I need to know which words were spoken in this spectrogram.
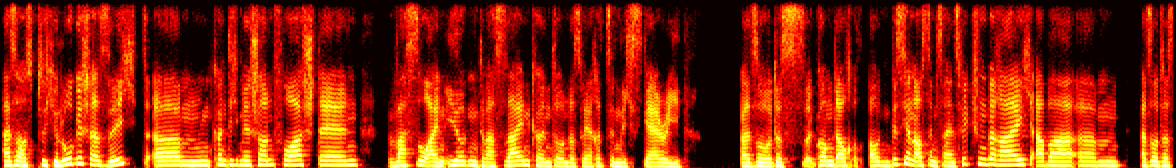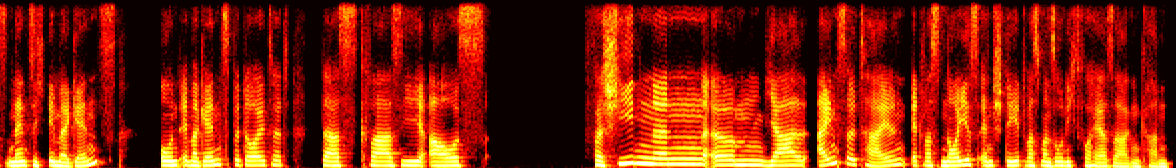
Also aus psychologischer Sicht ähm, könnte ich mir schon vorstellen, was so ein irgendwas sein könnte und das wäre ziemlich scary. Also das kommt auch, auch ein bisschen aus dem Science-Fiction-Bereich, aber ähm, also das nennt sich Emergenz und Emergenz bedeutet, dass quasi aus verschiedenen ähm, ja, Einzelteilen etwas Neues entsteht, was man so nicht vorhersagen kann.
